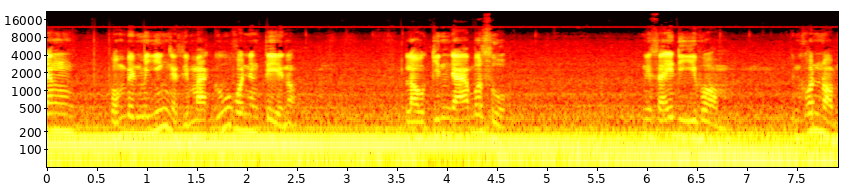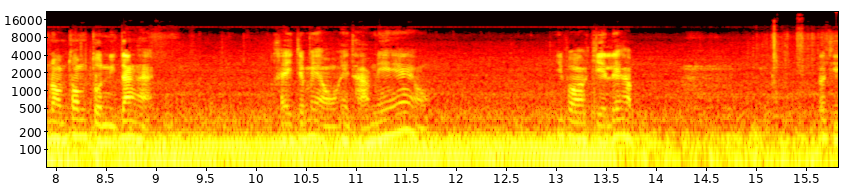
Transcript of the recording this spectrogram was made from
จัง ผมเป็นไม่ยิ่งกับสิมากรู้คนยังตีเนาะเรากินยาบ่สูบนิสัยดีพร้อม เป็นคนหนอบนอมทอมตนอีกตั้งหากใครจะไม่เอาให้ถามแน่วพี่พอเกียรเลยครับก็ที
